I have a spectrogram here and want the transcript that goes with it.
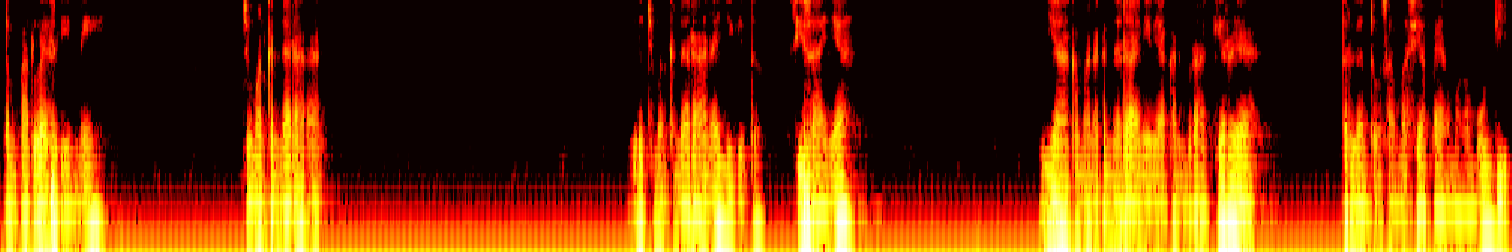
tempat les ini cuma kendaraan. Ya cuma kendaraan aja gitu. Sisanya ya ke mana kendaraan ini akan berakhir ya tergantung sama siapa yang mengemudi.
